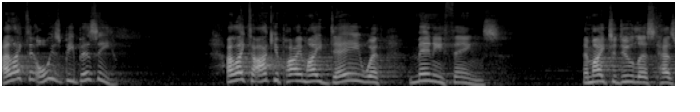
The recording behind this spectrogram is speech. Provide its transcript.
I like to always be busy. I like to occupy my day with many things. And my to do list has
